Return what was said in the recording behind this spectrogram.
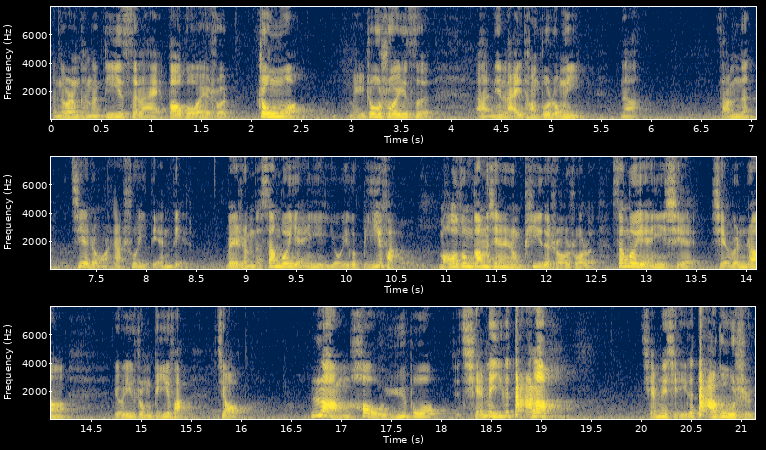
很多人可能第一次来，包括我也说周末每周说一次，啊，您来一趟不容易。那咱们呢？接着往下说一点点，为什么呢？《三国演义》有一个笔法，毛宗刚先生批的时候说了，《三国演义》写写文章啊，有一种笔法叫“浪后余波”，前面一个大浪，前面写一个大故事，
